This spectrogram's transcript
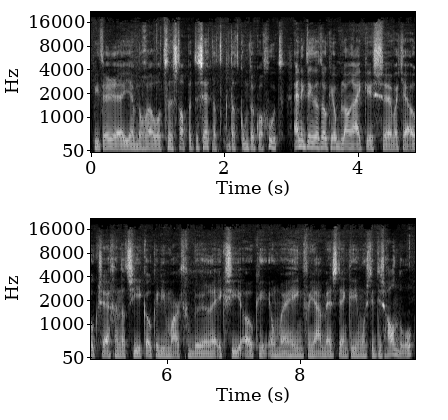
Pieter, eh, je hebt nog wel wat eh, stappen te zetten. Dat, dat komt ook wel goed. En ik denk dat ook heel belangrijk is, eh, wat jij ook zegt, en dat zie ik ook in die markt gebeuren. Ik zie ook om me heen van ja, mensen denken, jongens, dit is handel.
